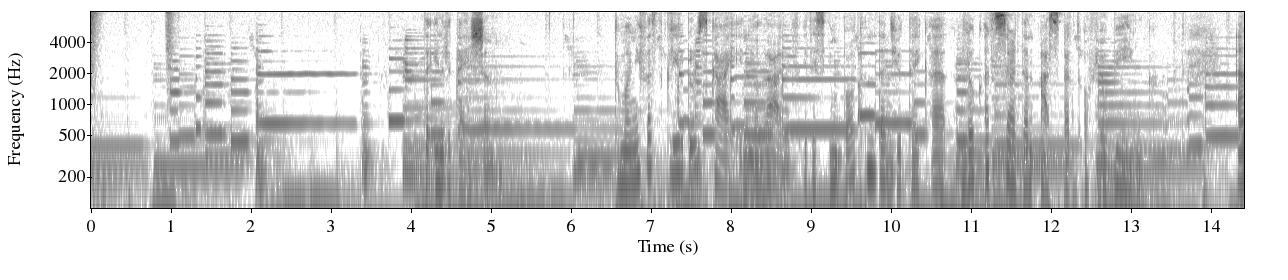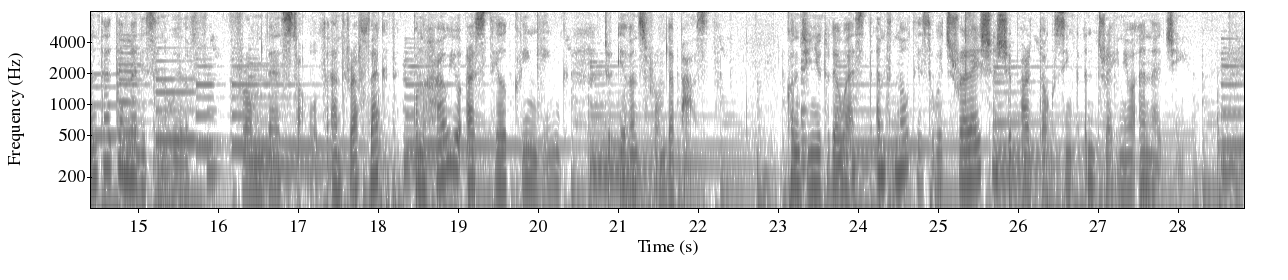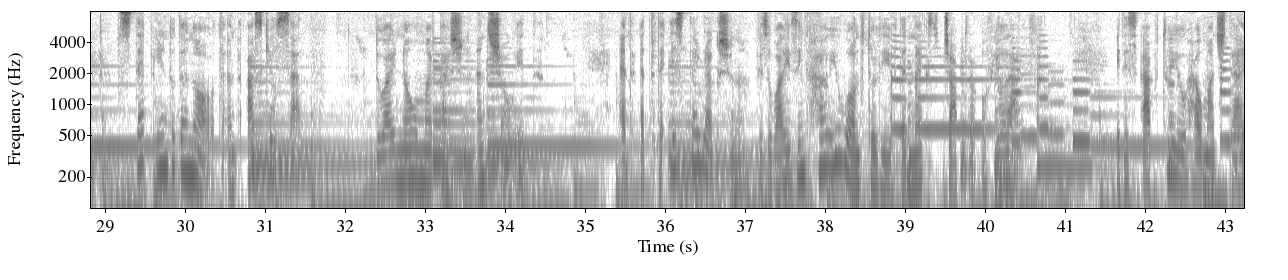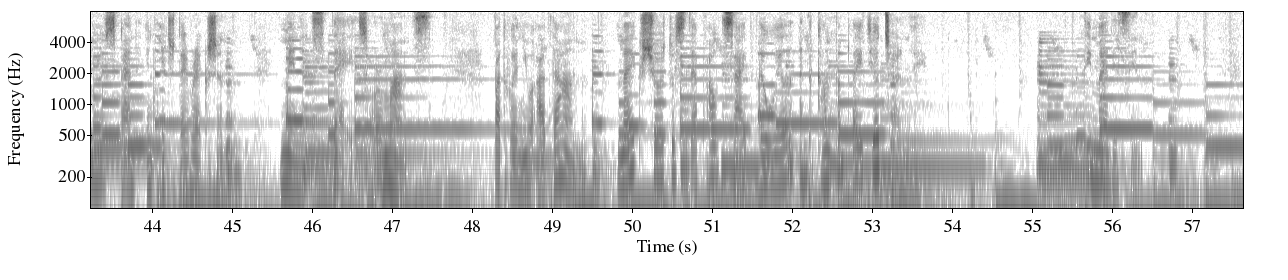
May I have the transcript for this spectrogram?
The invitation. To manifest clear blue sky in your life, it is important that you take a look at certain aspect of your being. Enter the medicine wheel from the south and reflect on how you are still clinging to events from the past. Continue to the west and notice which relationships are toxic and drain your energy. Step into the north and ask yourself Do I know my passion and show it? And at the east direction, visualizing how you want to live the next chapter of your life. It is up to you how much time you spend in each direction minutes, days, or months. But when you are done, make sure to step outside the wheel and contemplate your journey. The medicine.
